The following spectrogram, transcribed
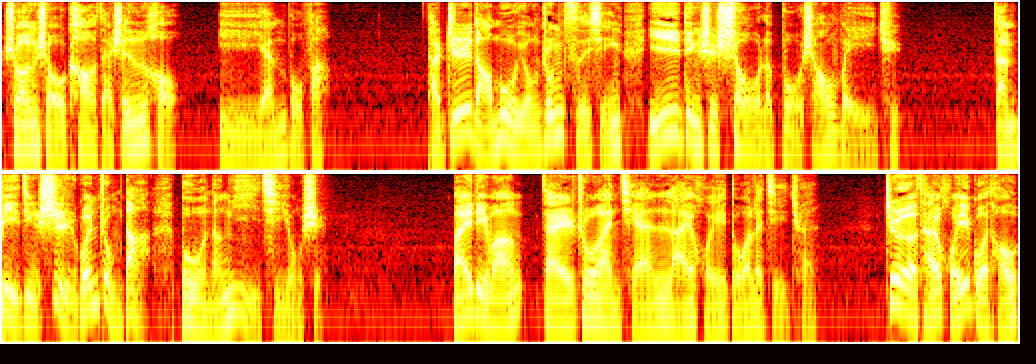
双手靠在身后，一言不发。他知道穆永忠此行一定是受了不少委屈，但毕竟事关重大，不能意气用事。白帝王在桌案前来回踱了几圈，这才回过头，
